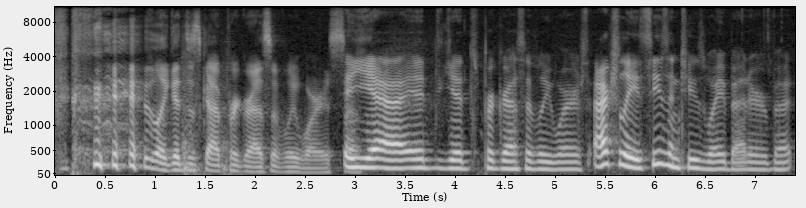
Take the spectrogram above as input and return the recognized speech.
like it just got progressively worse. so. Yeah, it gets progressively worse. Actually, season two's way better, but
